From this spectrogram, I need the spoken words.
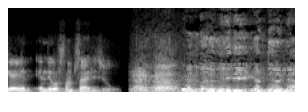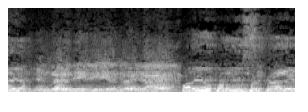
K N എന്നിവർ സംസാരിച്ചു. എന്തൊരു നീതി എന്തൊരു ന്യായം? പറയൂ പറയൂ സർക്കാരെ.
